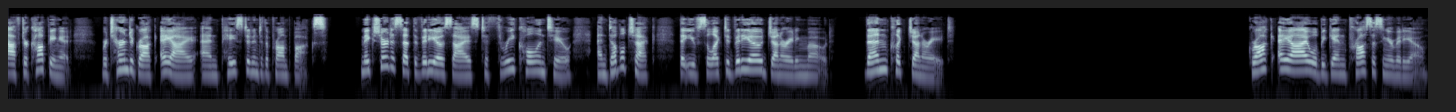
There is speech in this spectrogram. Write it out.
After copying it, return to Grok AI and paste it into the prompt box. Make sure to set the video size to 3 colon 2 and double check that you've selected video generating mode. Then click Generate. Grok AI will begin processing your video.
